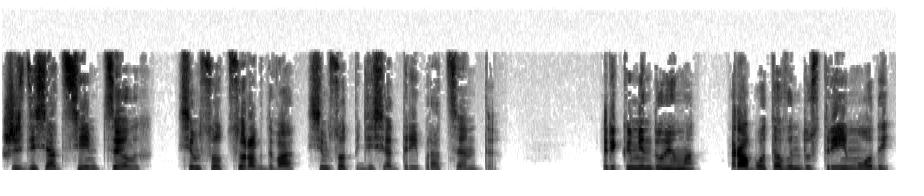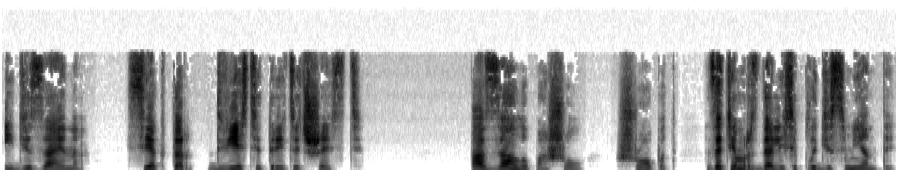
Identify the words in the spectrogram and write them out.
67,742-753%. Рекомендуемо Работа в индустрии моды и дизайна. Сектор 236. По залу пошел шепот, затем раздались аплодисменты.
